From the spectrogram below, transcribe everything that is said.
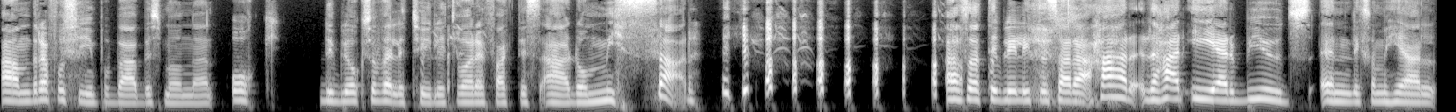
andra får syn på bebismunnen och det blir också väldigt tydligt vad det faktiskt är de missar. Alltså att det blir lite så här, här det här erbjuds en, liksom hel,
